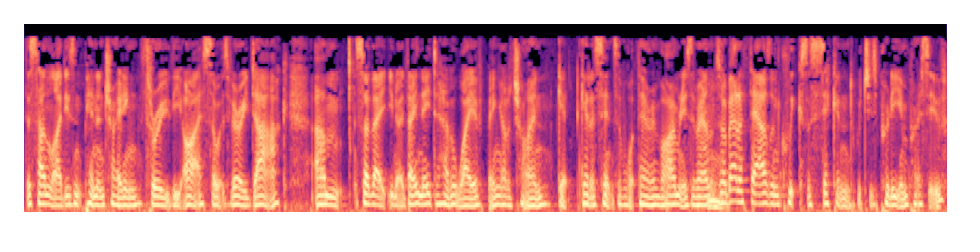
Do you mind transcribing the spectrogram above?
the sunlight isn't penetrating through the ice, so it's very dark. Um, so they, you know, they need to have a way of being able to try and get get a sense of what their environment is around them. So about a thousand clicks a second, which is pretty impressive.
